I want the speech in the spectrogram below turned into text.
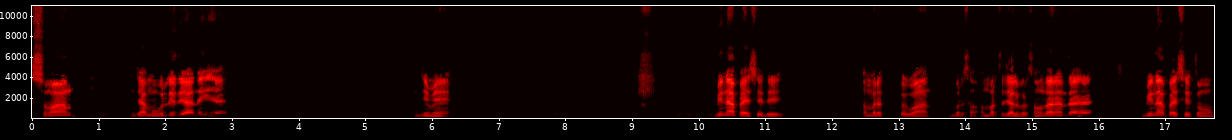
ਸਮਾਨ ਜਾਂ ਮੁੱਲੀ ਦਇਆ ਨਹੀਂ ਹੈ, ਜਿਵੇਂ ਬਿਨਾ ਪੈਸੇ ਦੇ ਅੰਮ੍ਰਿਤ ਭਗਵਾਨ ਬਰਸਾ, ਅੰਮ੍ਰਿਤ ਜਲ ਬਰਸਾਉਂਦਾ ਰਹਿੰਦਾ ਹੈ, ਬਿਨਾ ਪੈਸੇ ਤੋਂ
